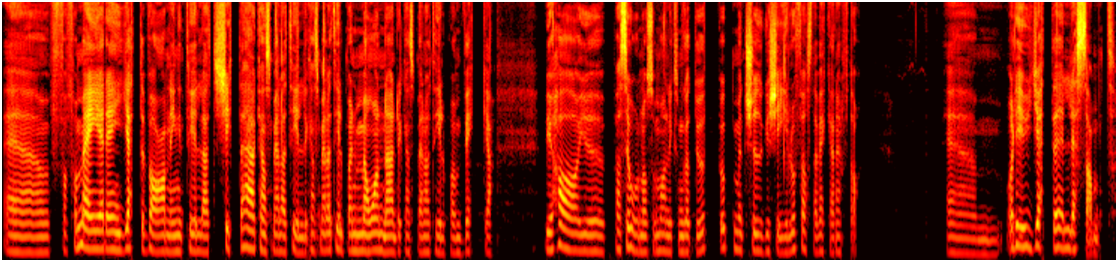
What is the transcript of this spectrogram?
Eh, för, för mig är det en jättevarning till att shit, det här kan smälla till. Det kan smälla till på en månad, det kan smälla till på en vecka. Vi har ju personer som har liksom gått upp, upp mot 20 kilo första veckan efter. Ehm, och det är ju jätteledsamt.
